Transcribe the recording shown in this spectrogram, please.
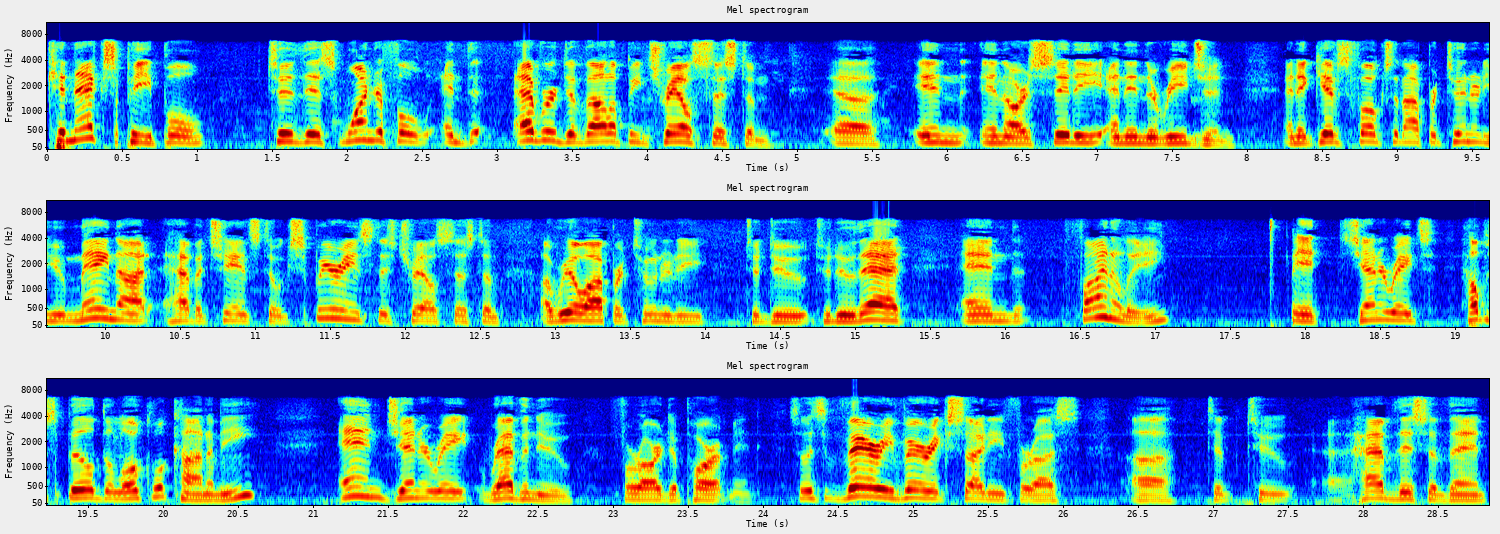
connects people to this wonderful and ever developing trail system uh, in in our city and in the region. And it gives folks an opportunity who may not have a chance to experience this trail system a real opportunity to do to do that. And finally, it generates helps build the local economy and generate revenue for our department. So it's very, very exciting for us uh, to, to uh, have this event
